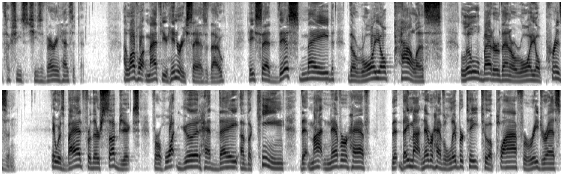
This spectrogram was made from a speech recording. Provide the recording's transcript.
So she's, she's very hesitant. I love what Matthew Henry says, though. He said, This made the royal palace little better than a royal prison. It was bad for their subjects, for what good had they of a king that might never have that they might never have liberty to apply for redress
